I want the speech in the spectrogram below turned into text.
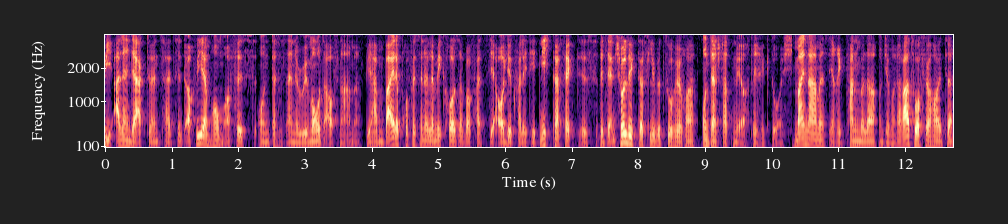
Wie alle in der aktuellen Zeit sind auch wir im Homeoffice und das ist eine Remote-Aufnahme. Wir haben beide professionelle Mikros, aber falls die Audioqualität nicht perfekt ist, bitte entschuldigt das, liebe Zuhörer. Und dann starten wir auch direkt durch. Mein Name ist Erik Pfannmüller und der Moderator für heute,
